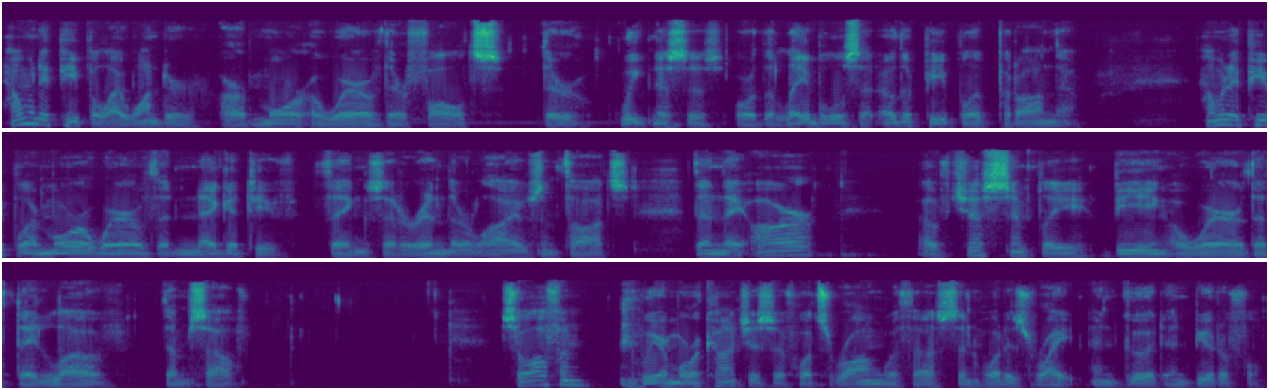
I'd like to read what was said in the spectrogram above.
How many people, I wonder, are more aware of their faults, their weaknesses, or the labels that other people have put on them? How many people are more aware of the negative things that are in their lives and thoughts than they are of just simply being aware that they love themselves. So often, we are more conscious of what's wrong with us than what is right and good and beautiful.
